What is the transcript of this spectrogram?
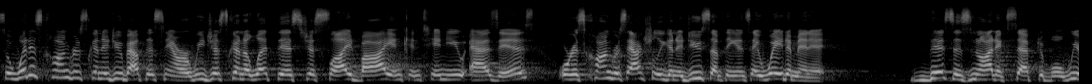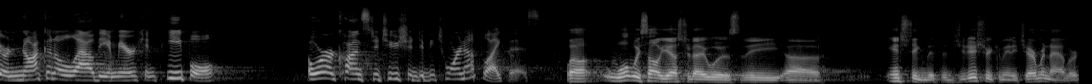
So, what is Congress going to do about this now? Are we just going to let this just slide by and continue as is? Or is Congress actually going to do something and say, wait a minute, this is not acceptable. We are not going to allow the American people or our Constitution to be torn up like this. Well, what we saw yesterday was the uh, interesting that the Judiciary Committee, Chairman Nadler,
